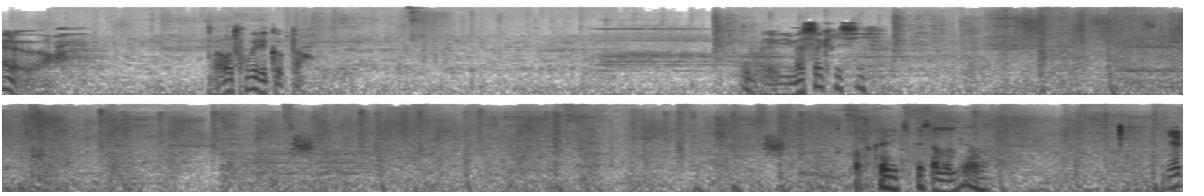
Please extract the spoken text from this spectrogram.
Alors, on va retrouver les copains. Bah, il y a eu du massacre ici. En tout cas, l'XP ça monte bien. Yep.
